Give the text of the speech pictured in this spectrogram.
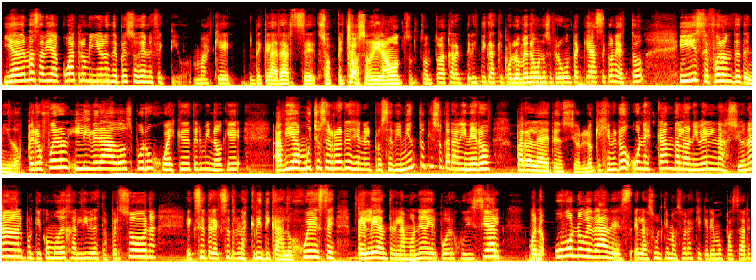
y además había 4 millones de pesos en efectivo, más que declararse sospechoso, digamos, son todas características que por lo menos uno se pregunta qué hace con esto, y se fueron detenidos, pero fueron liberados por un juez que determinó que había muchos errores en el procedimiento que hizo Carabineros para la detención, lo que generó un escándalo a nivel nacional, porque cómo dejan libre a estas personas, etcétera, etcétera, unas críticas a los jueces, pelea entre la moneda y el Poder Judicial. Bueno, hubo novedades en las últimas horas que queremos pasar empezar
